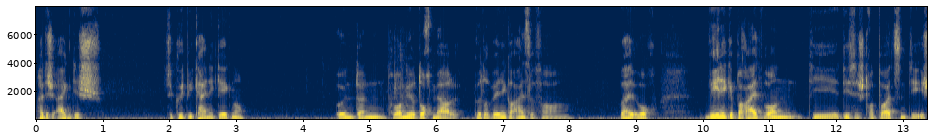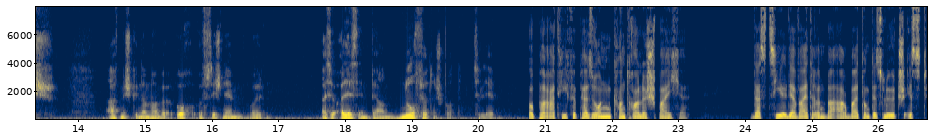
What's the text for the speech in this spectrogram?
hatte ich eigentlich so gut wie keine Gegner. Und dann war mir doch mehr oder weniger Einzelfahrer. Weil auch wenige bereit waren, die diese Strapazen, die ich auf mich genommen habe, auch auf sich nehmen wollten. Also alles in Bern nur für den Sport zu leben. Operative Personenkontrolle Speiche. Das Ziel der weiteren Bearbeitung des Lötsch ist,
